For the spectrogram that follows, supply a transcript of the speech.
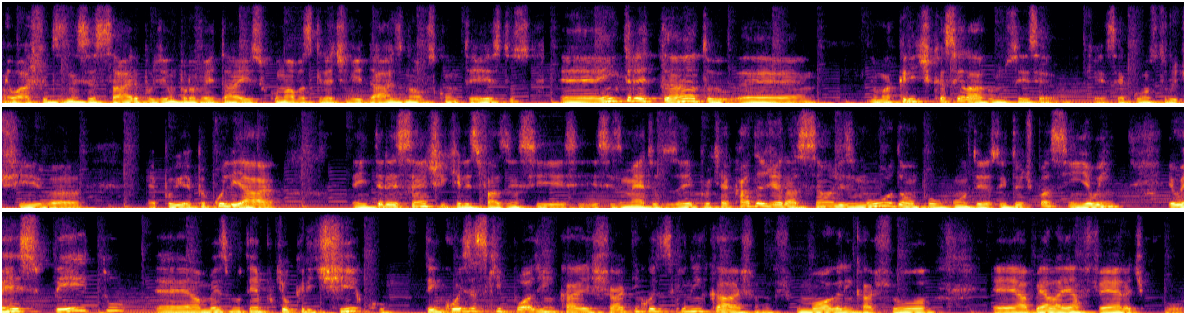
eu acho desnecessário, podiam aproveitar isso com novas criatividades, novos contextos. É, entretanto, é é uma crítica, sei lá, não sei se é, que- se é construtiva, é, é peculiar. É interessante que eles fazem esse- esse- esses métodos aí, porque a cada geração eles mudam um pouco o contexto. Então, tipo assim, eu, eu respeito é, ao mesmo tempo que eu critico. Tem coisas que podem encaixar, tem coisas que não encaixam. Tipo, Mogli encaixou, é, a Bela e a Fera, tipo,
